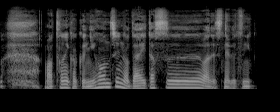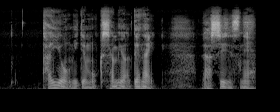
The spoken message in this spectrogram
まあ、とにかく日本人の大多数はですね、別に太陽を見てもくしゃみは出ないらしいですね。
